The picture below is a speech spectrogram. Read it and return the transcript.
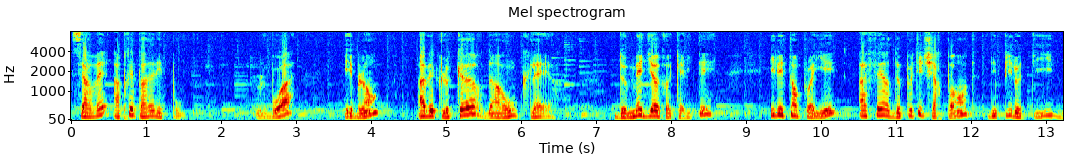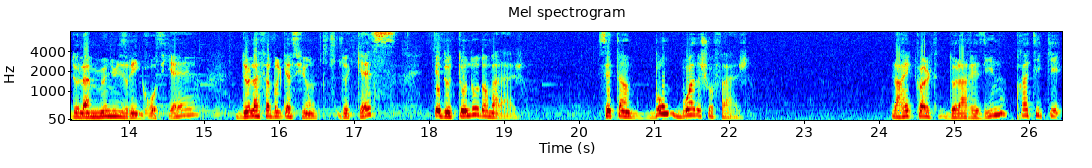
servait à préparer les pots. Le bois est blanc avec le cœur d'un roux clair de médiocre qualité, il est employé à faire de petites charpentes, des pilotis, de la menuiserie grossière, de la fabrication de caisses et de tonneaux d'emballage. C'est un bon bois de chauffage. La récolte de la résine, pratiquée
